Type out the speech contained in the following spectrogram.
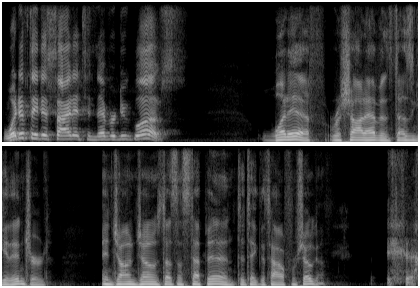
What if they decided to never do gloves? What if rashad evans doesn't get injured and Jon Jones doesn't step in to take the title from shogun? Yeah.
